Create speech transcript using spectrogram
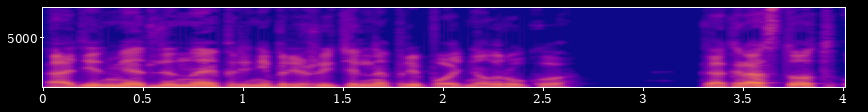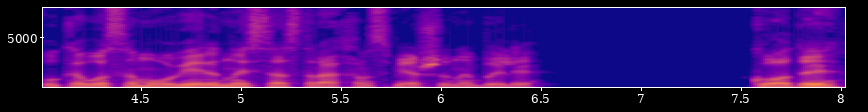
Один медленно и пренебрежительно приподнял руку. Как раз тот, у кого самоуверенность со страхом смешаны были. «Коды?»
